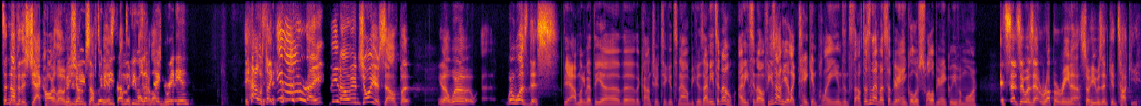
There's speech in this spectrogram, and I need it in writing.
it's enough of this Jack Harlow. He showed it himself to be a it be something if he was up there lifer grittying. Yeah, I was like, yeah, all right, you know, enjoy yourself, but you know, we're Where was this? Yeah, I'm looking at the uh, the the concert tickets now because I need to know. I need to know if he's out here like taking planes and stuff. Doesn't that mess up your ankle or swell up your ankle even more? It says it was at Rupp Arena, so he was in Kentucky.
